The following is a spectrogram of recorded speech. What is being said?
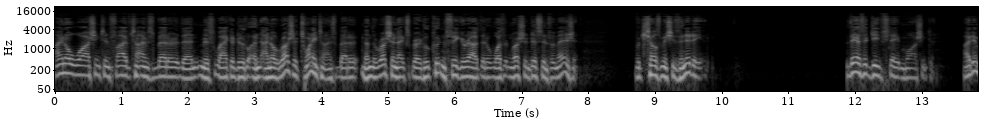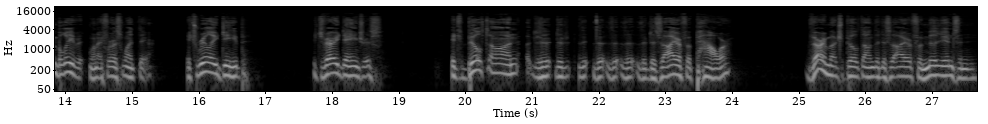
I know Washington five times better than Miss Wackadoodle, and I know Russia 20 times better than the Russian expert who couldn't figure out that it wasn't Russian disinformation, which tells me she's an idiot. There's a deep state in Washington. I didn't believe it when I first went there. It's really deep, it's very dangerous. It's built on the, the, the, the, the desire for power, very much built on the desire for millions and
